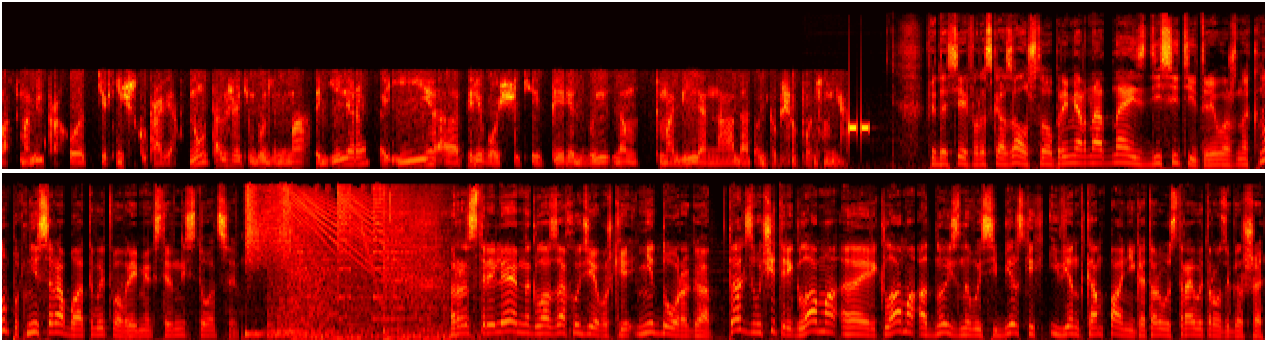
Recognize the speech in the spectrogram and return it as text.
автомобиль проходит техническую проверку. Ну, также этим будут заниматься дилеры и э, перевозчики перед выездом автомобиля на дороге общего пользования. Федосеев рассказал, что примерно одна из десяти тревожных кнопок не срабатывает во время экстренной ситуации. Расстреляем на глазах у девушки. Недорого. Так звучит реклама, э, реклама одной из новосибирских ивент-компаний, которая устраивает розыгрыши.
